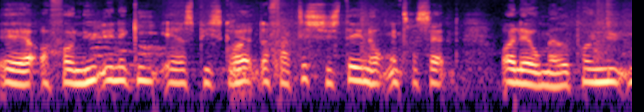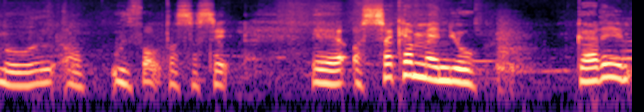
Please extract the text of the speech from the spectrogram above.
øh, og få ny energi af at spise grønt, og faktisk synes, det er enormt interessant at lave mad på en ny måde og udfordre sig selv. Øh, og så kan man jo gøre det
